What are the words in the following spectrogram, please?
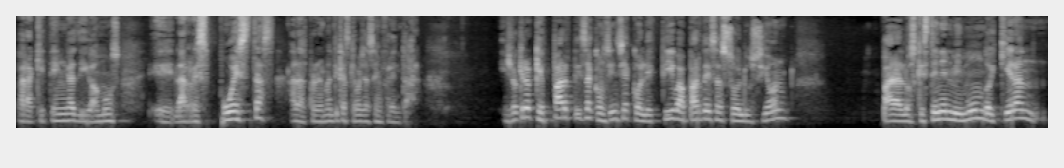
para que tengas, digamos, eh, las respuestas a las problemáticas que vayas a enfrentar. Y yo creo que parte de esa conciencia colectiva, parte de esa solución, para los que estén en mi mundo y quieran,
